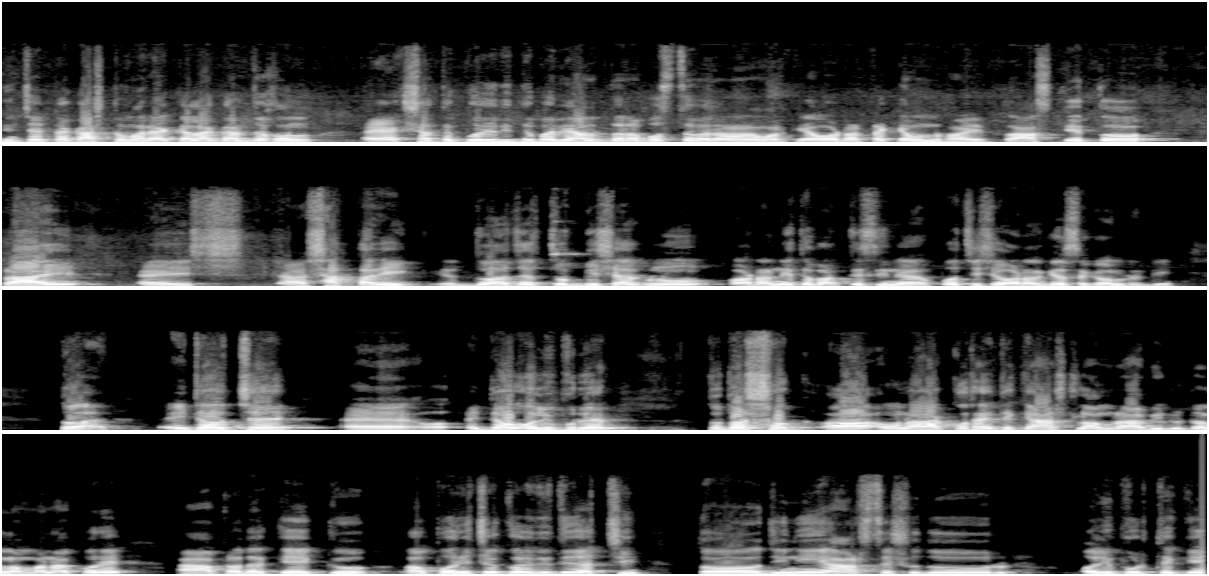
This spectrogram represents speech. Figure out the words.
তিন চারটা কাস্টমার এক এলাকার যখন একসাথে করে দিতে পারি, আর তারা বুঝতে পারে আমার অর্ডারটা কেমন হয়। তো আজকে তো প্রায় সাত তারিখ দু হাজার চব্বিশে আর কোনো অর্ডার নিতে পারতেছি না। পঁচিশে অর্ডার গেছে অলরেডি তো এটা হচ্ছে এটাও অলিপুরের। তো দর্শক ওনারা কোথায় থেকে আসলো আমরা ভিডিওটা লম্বা না করে আপনাদেরকে একটু পরিচয় করে দিতে যাচ্ছি। তো যিনি আসছে সুদূর অলিপুর থেকে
